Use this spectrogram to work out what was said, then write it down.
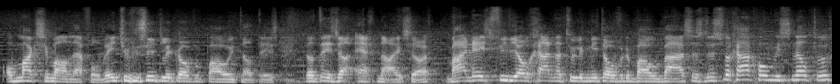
op maximaal level. Weet je hoe ziekelijk overpowered dat is? Dat is wel echt nice hoor. Maar deze video gaat natuurlijk niet over de bouwbasis. Dus we gaan gewoon snel terug.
